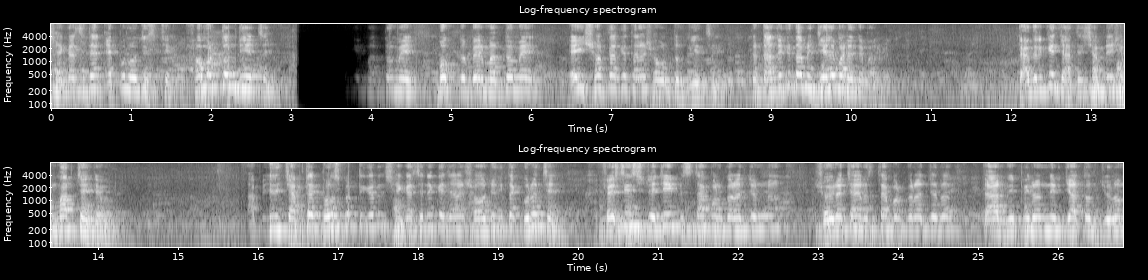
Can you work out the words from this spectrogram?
শেখ হাসিনার অ্যাপোলজিস্ট ছিল, সমর্থন দিয়েছে। মাধ্যমে, বক্তব্যের মাধ্যমে এই সরকারকে তারা সমর্থন দিয়েছে। তো তাদেরকে তো আপনি জেলে পাঠাতে পারবেন। তাদেরকে জাতির সামনে এসে মাপ চাইতে হবে। আপনি যদি চ্যাপ্টার ক্লোজ করতে গেলেন, শেখ হাসিনাকে যারা সহযোগিতা করেছেন ফেসিস্ট রেজিম স্থাপন করার জন্য, স্বৈরাচার স্থাপন করার জন্য তার নিপীড়ন, নির্যাতন, জুলুম,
